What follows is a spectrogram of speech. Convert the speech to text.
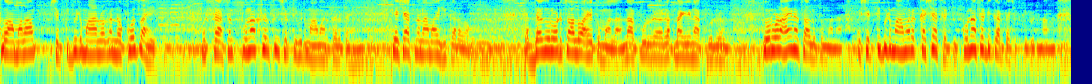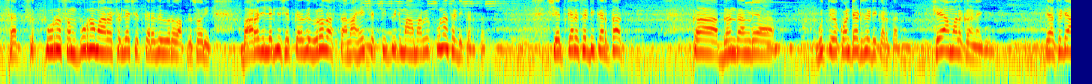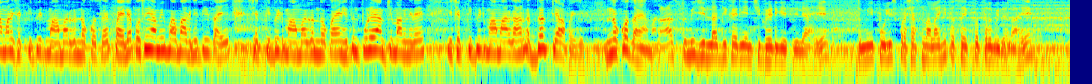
तो आम्हाला शक्तिपीठ महामार्ग नकोच आहे. मग शासन कुणासाठी शक्तीपीठ महामार्ग करत आहे. हे शासनानं आम्हाला हे करावं अगोदर सध्या जो रोड चालू आहे तुम्हाला नागपूर रत्नागिरी नागपूर तो रोड आहे ना चालू तुम्हाला. मग शक्तीपीठ महामार्ग कशासाठी कुणासाठी करता शक्तीपीठ महामार्ग? स- पूर्ण संपूर्ण महाराष्ट्रातल्या शेतकऱ्याचा विरोध आपलं सॉरी बारा जिल्ह्यातल्या शेतकऱ्याचा विरोध असताना हे शक्तीपीठ महामार्ग कोणासाठी करतात? शेतकऱ्यासाठी करतात का धनदांगड्या गुत्ते कॉन्ट्रॅक्टसाठी करतात? हे आम्हाला कळण्यात गेलं त्यासाठी आम्हाला शक्तिपीठ महामार्ग नकोच आहे. पहिल्यापासून आम्ही मा- मागणी तीच आहे शक्तिपीठ महामार्ग नको आहे आणि इथून पुढे आमची मागणी राहील की शक्तिपीठ महामार्ग हा रद्दच केला पाहिजे. नकोच आहे आम्हाला. आज तुम्ही जिल्हाधिकारी यांची भेट घेतलेली आहे. तुम्ही पोलीस प्रशासनालाही तसं एक पत्र दिलेलं आहे.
